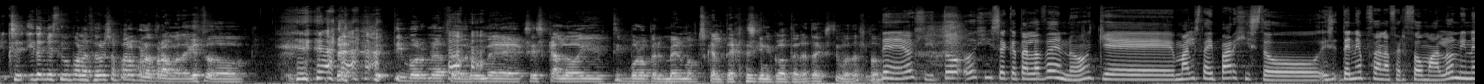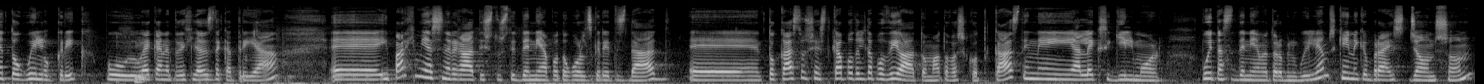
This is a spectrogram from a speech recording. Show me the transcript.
Ε, ξέρεις, Ήταν μια στιγμή που αναθεώρησα πάρα πολλά πράγματα για το. τι μπορούμε να θεωρούμε ξέρεις, καλό ή τι μπορούμε να περιμένουμε από τους καλλιτέχνες γενικότερα. Εντάξει, τίποτα αυτό. Ναι, όχι, το, όχι, σε καταλαβαίνω και μάλιστα υπάρχει στο... Η ταινία που θα αναφερθώ μάλλον είναι το Willow Creek που έκανε το 2013. Ε, υπάρχει μια συνεργάτης του στην ταινία από το World's Greatest Dad. Ε, το cast ουσιαστικά αποτελείται από δύο άτομα, το βασικό του cast. Είναι η Alexi Gilmore που ήταν στην ταινία με τον Robin Williams και είναι και ο Bryce Johnson.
